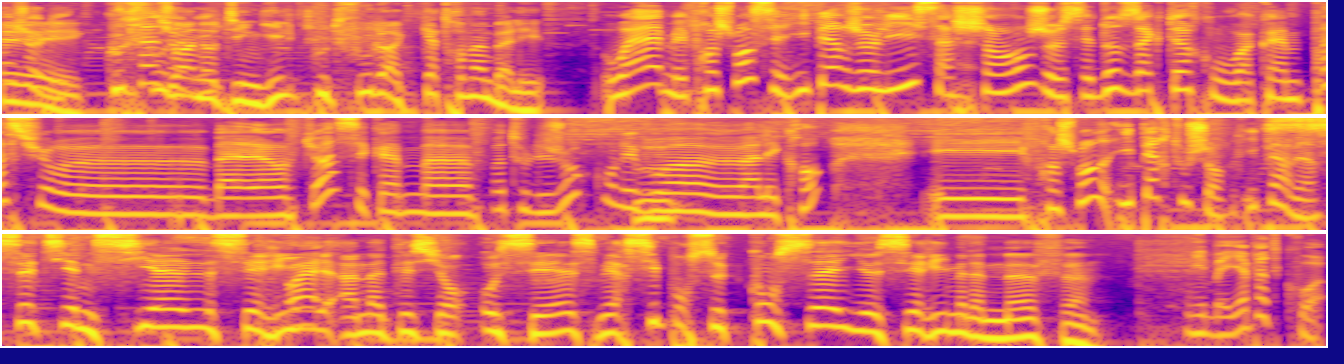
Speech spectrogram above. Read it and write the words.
très joli coup de foudre à. Notting Hill, coup de foudre à 80 balais. Ouais, mais franchement, c'est hyper joli, ça change. C'est d'autres acteurs qu'on voit quand même pas sur. euh, bah, tu vois, c'est quand même euh, pas tous les jours qu'on les Mm. voit euh, à l'écran. Et franchement, hyper touchant, hyper bien. Septième ciel, série Ouais. à mater sur OCS. Merci pour ce conseil, série, Madame Meuf. Et ben, y a pas de quoi.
